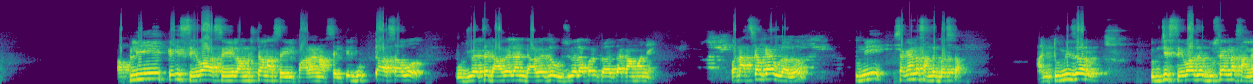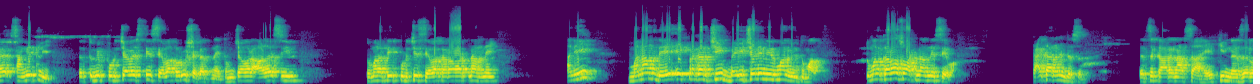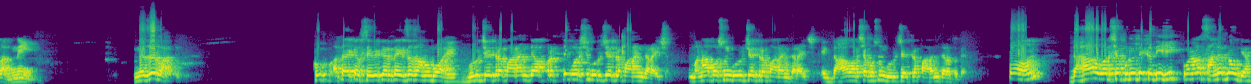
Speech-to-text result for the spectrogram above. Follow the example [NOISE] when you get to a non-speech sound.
आपली काही सेवा असेल अनुष्ठान असेल पारायण असेल ते गुप्त असावं. उजव्याचं डाव्याला आणि डाव्याचं उजव्याला पण कळता कामा नाही पण आजकाल काय उलालं तुम्ही सगळ्यांना सांगत बसता. आणि तुम्ही जर तुमची सेवा जर दुसऱ्यांना सांगाय सांगितली तर तुम्ही पुढच्या वेळेस ती सेवा करू शकत नाही. तुमच्यावर आळस येईल. तुम्हाला ती पुढची सेवा करा वाटणार नाही. आणि मनामध्ये एक प्रकारची बैचणी निर्माण होईल तुम्हाला. तुम्हाला करावंच वाटणार नाही सेवा. काय कारण आहे तसं? त्याचं कारण असं आहे की नजर लागणे. नजर लागते. खूप आता एका सेवेकरिता याचाच अनुभव आहे. गुरुचैत्र पारायण त्या प्रत्येक वर्षी गुरुचैत्र पारायण करायच्या. मनापासून गुरुचरित्र पारण करायचे. एक दहा वर्षापासून गुरुचरित्र पारण करत होत्या. पण दहा वर्षापूर्वी ते कधीही कोणाला सांगत नव्हत्या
